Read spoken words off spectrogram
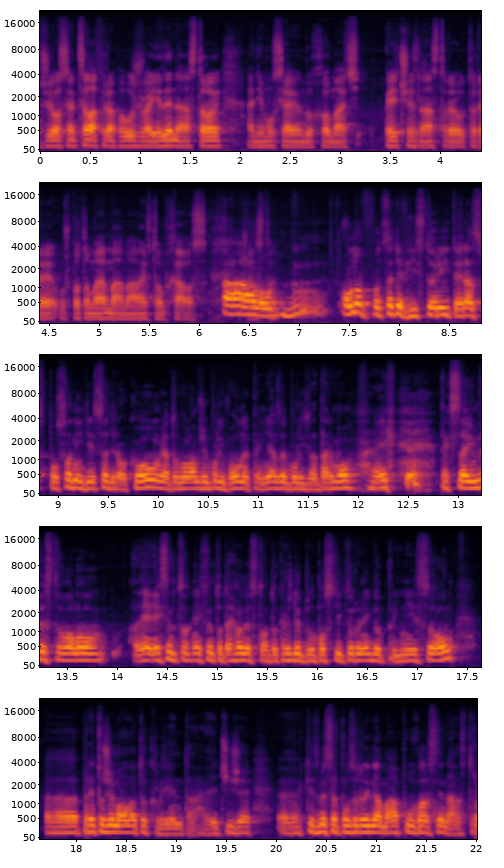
Že vlastne celá firma používa jeden nástroj a nemusia jednoducho mať 5-6 nástrojov, ktoré už potom má, máme v tom chaos. Áno, ono v podstate v histórii teraz posledných 10 rokov, ja to volám, že boli voľné peniaze, boli zadarmo, hej, tak sa investovalo, ale nechcem to, nechcem to dehonestovať do každej blbosti, ktorú niekto priniesol, uh, pretože mal na to klienta. Hej. Čiže uh, keď sme sa pozreli na mapu vlastne nástrojov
